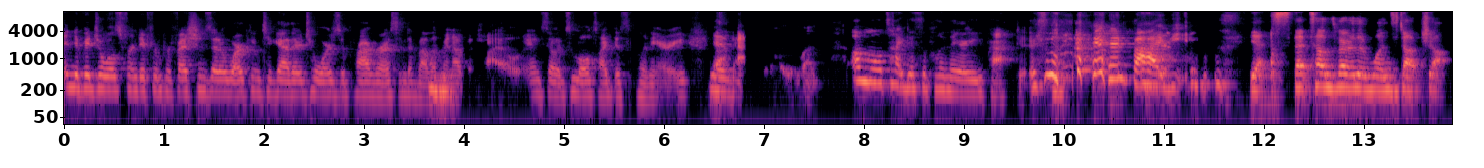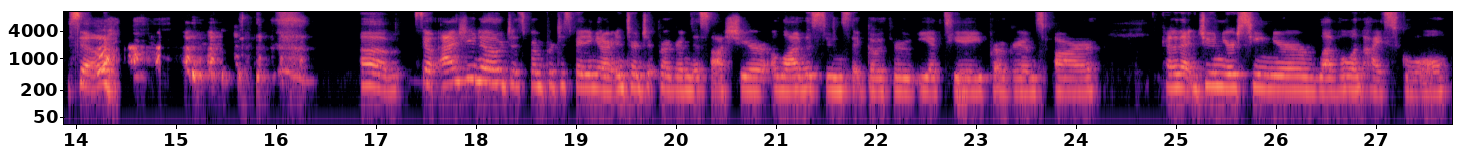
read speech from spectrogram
individuals from different professions that are working together towards the progress and development mm-hmm. of a child and so it's multidisciplinary yeah. and that's a multidisciplinary practice in five years yes that sounds better than one stop shop so Um, so as you know, just from participating in our internship program this last year, a lot of the students that go through EFTA programs are kind of that junior, senior level in high school.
